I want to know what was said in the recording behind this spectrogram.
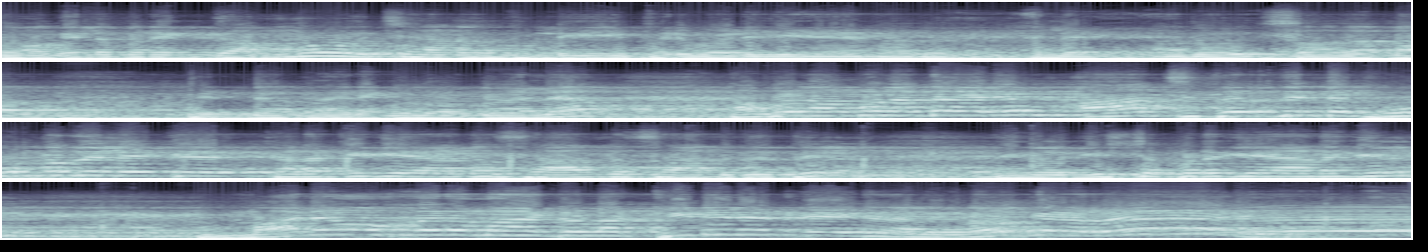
നമുക്കെല്ലാം പറയാം ഗമ്മ വെച്ചാണ് പുള്ളി ഈ പരിപാടി ചെയ്യുന്നത് അല്ലേ? അത് സാധാരണ പിന്നെ കാര്യങ്ങളൊന്നുമല്ല അപ്പോൾ നമ്മൾ എന്തായാലും ആ ചിത്രത്തിന്റെ പൂർണതയിലേക്ക് കടക്കുകയാണ് സാറിന്റെ സാന്നിധ്യത്തിൽ. നിങ്ങൾക്ക് ഇഷ്ടപ്പെടുകയാണെങ്കിൽ മനോഹരമായിട്ടുള്ള കിടിലൻ കൈ നൽകണം. ഓക്കെ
